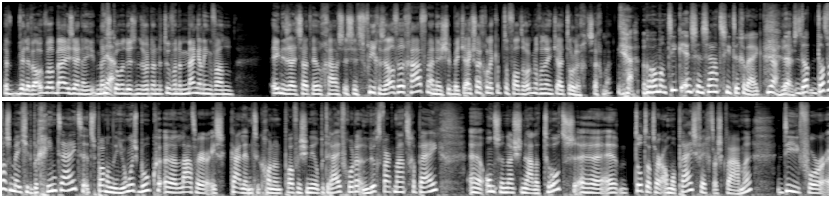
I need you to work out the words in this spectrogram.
daar willen we ook wel bij zijn. En mensen ja. komen dus een soort naartoe van een mengeling van enerzijds het heel gaaf is het vliegen zelf heel gaaf. Maar als je een beetje extra geluk hebt, dan valt er ook nog eens eentje uit de lucht, zeg maar. Ja, romantiek en sensatie tegelijk. Ja, juist. Dat, dat was een beetje de begintijd. Het spannende jongensboek. Uh, later is KLM natuurlijk gewoon een professioneel bedrijf geworden. Een luchtvaartmaatschappij. Uh, onze nationale trots. Uh, totdat er allemaal prijsvechters kwamen. Die voor,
